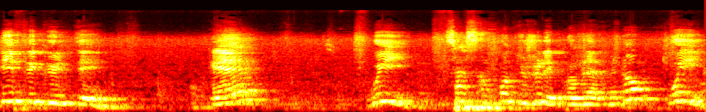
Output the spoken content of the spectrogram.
difficulté. Ok? Oui, ça, ça pose toujours des problèmes. Mais donc, oui.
